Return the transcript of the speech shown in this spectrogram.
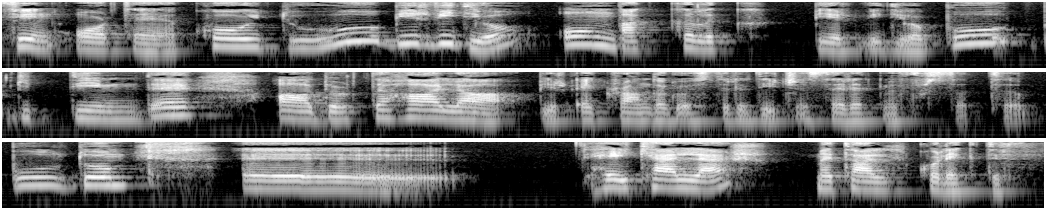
fin ortaya koyduğu bir video 10 dakikalık bir video bu. Gittiğimde A4'te hala bir ekranda gösterildiği için seyretme fırsatı buldum. E, heykeller, metal kolektif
